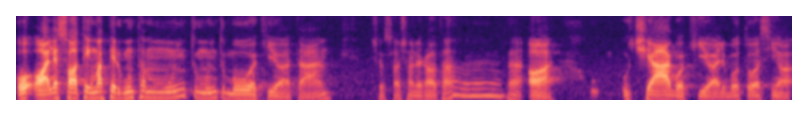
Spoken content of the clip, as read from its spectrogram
olha só, tem uma pergunta muito, muito boa aqui, ó, tá? Deixa eu só achar onde é ela tá. tá. Ó, o, o Thiago aqui, ó, ele botou assim, ó.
